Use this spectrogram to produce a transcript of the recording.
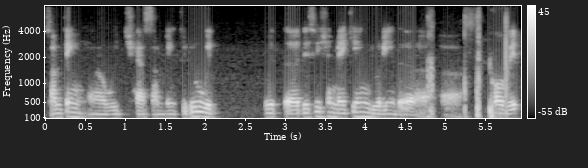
something uh, which has something to do with with uh, decision making during the uh, COVID,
